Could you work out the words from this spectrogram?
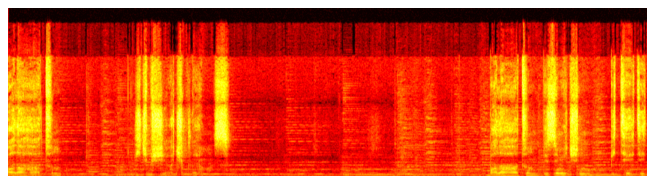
Bala Hatun hiçbir şey açıklayamaz. Bala Hatun bizim için bir tehdit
